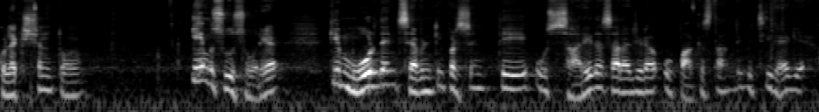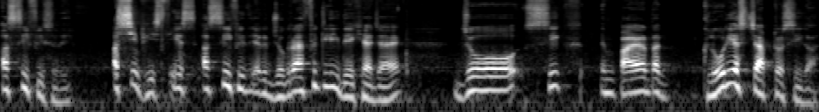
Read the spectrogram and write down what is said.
ਕਲੈਕਸ਼ਨ ਤੋਂ ਇਹ ਮਹਿਸੂਸ ਹੋ ਰਿਹਾ ਕਿ ਮੋਰ ਦੈਨ 70% ਤੇ ਉਹ ਸਾਰੇ ਦਾ ਸਾਰਾ ਜਿਹੜਾ ਉਹ ਪਾਕਿਸਤਾਨ ਦੇ ਵਿੱਚ ਹੀ ਰਹਿ ਗਿਆ। 80 ਫੀਸਦੀ 80% ਇਸ 80 ਫੀਸਦੀ ਅਗਰ ਜੀਓਗ੍ਰਾਫਿਕਲੀ ਦੇਖਿਆ ਜਾਏ ਜੋ ਸਿੱਖ ਇੰਪਾਇਰ ਦਾ ਗਲੋਰੀਅਸ ਚੈਪਟਰ ਸੀਗਾ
